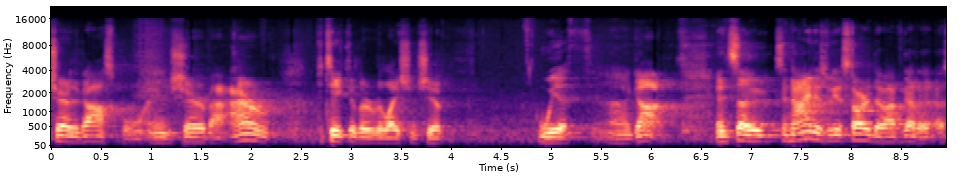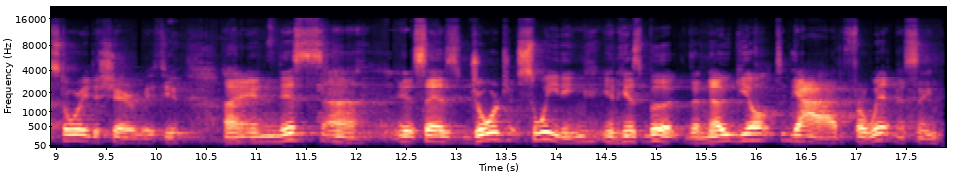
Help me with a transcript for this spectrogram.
share the gospel, and share about our particular relationship with uh, God. And so tonight, as we get started, though, I've got a, a story to share with you. Uh, and this, uh, it says George Sweeting, in his book, The No Guilt Guide for Witnessing,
